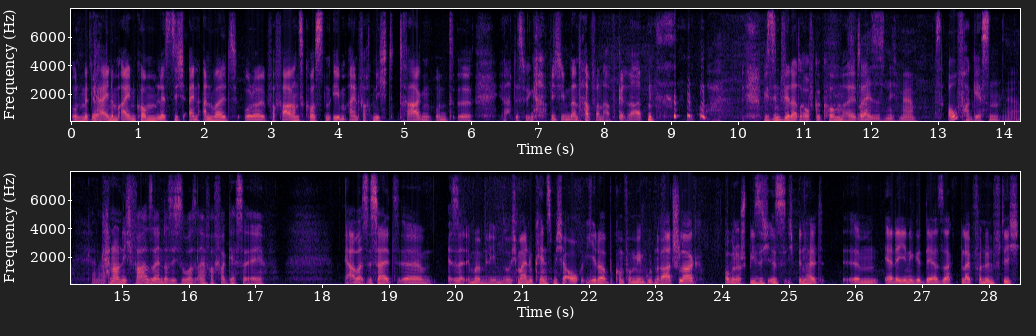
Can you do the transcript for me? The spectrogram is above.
Und mit Ja. keinem Einkommen lässt sich ein Anwalt oder Verfahrenskosten eben einfach nicht tragen. Und äh, ja, deswegen habe ich ihm dann davon abgeraten. Wie sind wir da drauf gekommen, Ich Alter? weiß es nicht mehr. Ist auch vergessen. Ja, keine Ahnung. Kann doch nicht wahr sein, dass ich sowas einfach vergesse, ey. Ja, aber es ist halt, ähm, es ist halt immer im Leben so. Ich meine, du kennst mich ja auch, jeder bekommt von mir einen guten Ratschlag, ob er spießig ist. Ich bin halt ähm, eher derjenige, der sagt, bleib vernünftig,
